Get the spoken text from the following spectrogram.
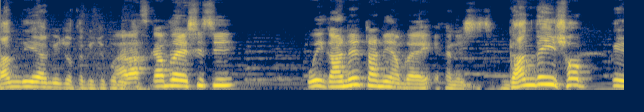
গান দিয়ে আমি যত কিছু করি। আর আজকে আমরা এসেছি ওই গানের টানে আমরা এখানে এসেছি। গান দিয়েই সবকে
